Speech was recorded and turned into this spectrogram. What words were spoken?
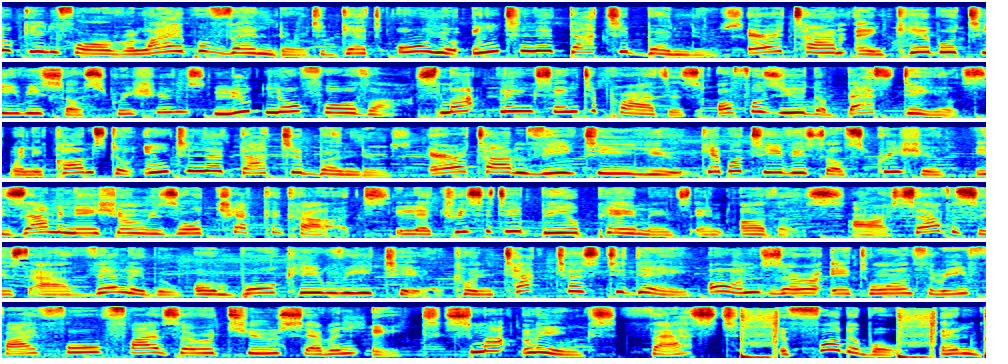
looking for a reliable vendor to get all your internet data bundles, airtime, and cable TV subscriptions? Look no further. SmartLinks Enterprises offers you the best deals when it comes to internet data bundles, airtime VTU, cable TV subscription, examination result checker cards, electricity bill payments, and others. Our services are available on bulking retail. Contact us today on 0813 545078. SmartLinks, fast, affordable, and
